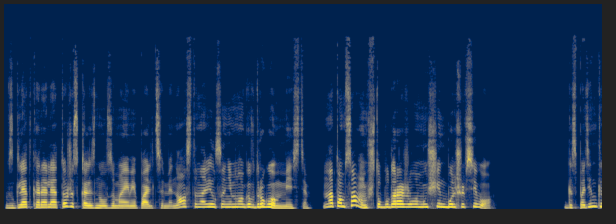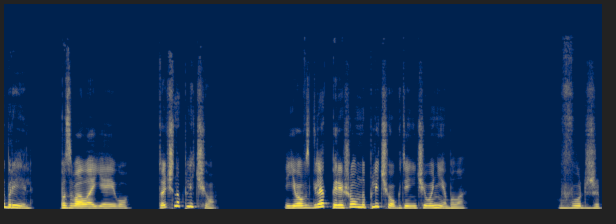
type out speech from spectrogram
Взгляд короля тоже скользнул за моими пальцами, но остановился немного в другом месте. На том самом, что будоражило мужчин больше всего. «Господин Габриэль», — позвала я его, — «точно плечо». Его взгляд перешел на плечо, где ничего не было. Вот же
